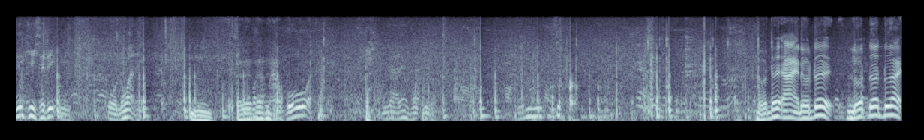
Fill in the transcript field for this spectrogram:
นี่ขี่ชดิกนี่โอ้นุ่มอะนี่อืมเออหนาวโหดนี่ได้หมดนี่ โดดด้วยอ้ายโดดด้วยโดดด้วยด้วย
